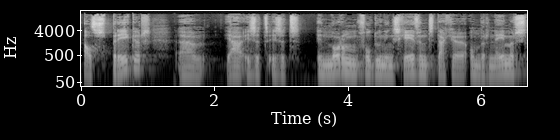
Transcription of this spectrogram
als spreker, um, ja, is het, is het enorm voldoeningsgevend dat je ondernemers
